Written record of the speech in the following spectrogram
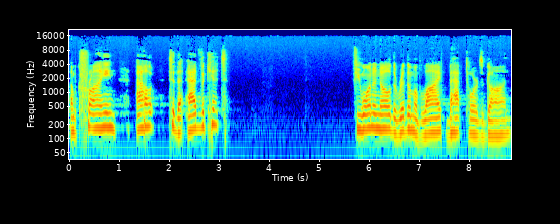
I'm crying out to the advocate. If you want to know the rhythm of life back towards God,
